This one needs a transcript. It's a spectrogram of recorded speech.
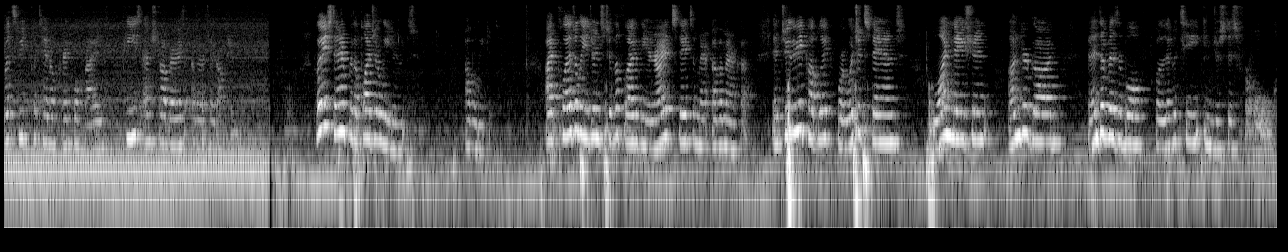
with sweet potato crinkle fries, peas and strawberries as our third option. Please stand for the Pledge of Allegiance. Of Allegiance. I pledge allegiance to the flag of the United States of America and to the republic for which it stands, one nation, under God, indivisible, for liberty and justice for all.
